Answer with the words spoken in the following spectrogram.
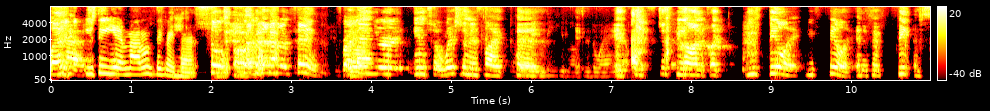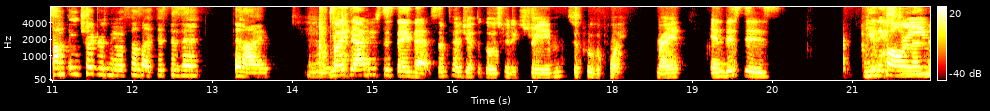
Yes. you see, yeah, no, I don't think like that. Mm-hmm. So, right, but that's what I'm saying. But Right. then your intuition is like, oh, the, Maybe he loves it the way. it, it's just beyond. It's like you feel it, you feel it, and if it fe- if something triggers me, it feels like this isn't, then I. You know, My dad used to say that sometimes you have to go to an extreme to prove a point, right? And this is you an extreme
